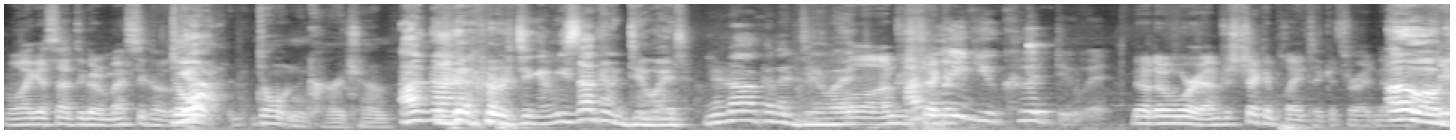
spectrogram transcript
Well, I guess I have to go to Mexico. Don't Yeah. don't encourage him. I'm not encouraging him. He's not going to do it. You're not going to do it. Hold on, I'm just I checking. believe you could do it. No, don't worry. I'm just checking plane tickets right now. Oh, okay,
